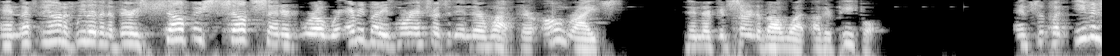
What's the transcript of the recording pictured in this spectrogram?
And let's be honest, we live in a very selfish, self-centered world where everybody's more interested in their what? Their own rights than they're concerned about what? Other people. And so, but even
